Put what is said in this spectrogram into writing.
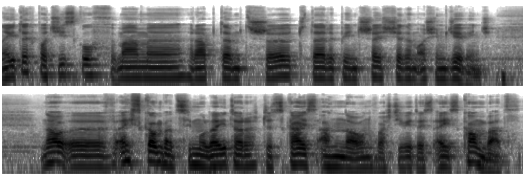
No i tych pocisków mamy raptem 3, 4, 5, 6, 7, 8, 9. No, y, w Ace Combat Simulator czy Skies Unknown, właściwie to jest Ace Combat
